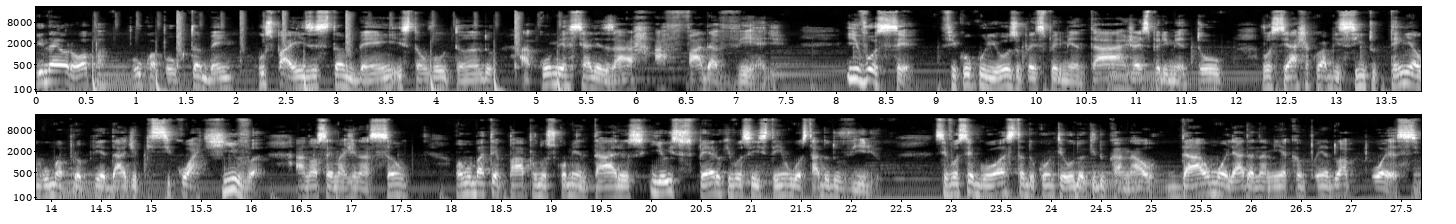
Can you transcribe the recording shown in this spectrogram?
E na Europa, pouco a pouco também, os países também estão voltando a comercializar a fada verde. E você? Ficou curioso para experimentar? Já experimentou? Você acha que o absinto tem alguma propriedade psicoativa à nossa imaginação? Vamos bater papo nos comentários e eu espero que vocês tenham gostado do vídeo. Se você gosta do conteúdo aqui do canal, dá uma olhada na minha campanha do Apoia-se.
